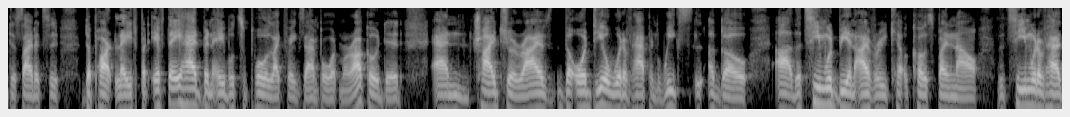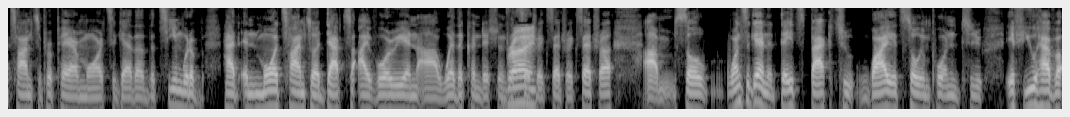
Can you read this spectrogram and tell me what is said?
decided to depart late, but if they had been able to pull, like for example, what Morocco did and tried to arrive, the ordeal would have happened weeks ago. Uh, the team would be in Ivory Coast by now. The team would have had time to prepare more together. The team would have had more time to adapt to Ivorian uh, weather conditions, right. etc., etc., etc. So once again, it dates back to why it's so important to, if you have a,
